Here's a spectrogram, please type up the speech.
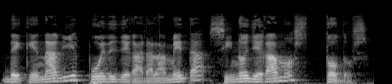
de que nadie puede llegar a la meta si no llegamos todos.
